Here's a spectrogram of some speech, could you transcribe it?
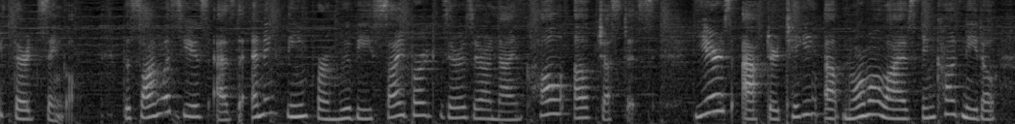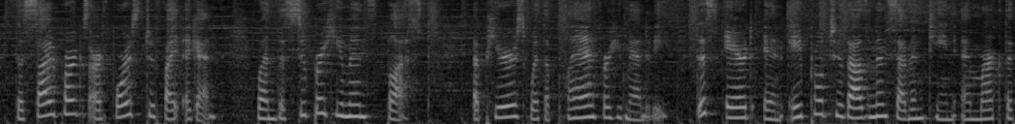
23rd single. The song was used as the ending theme for movie Cyborg 009 Call of Justice. Years after taking up normal lives incognito, the cyborgs are forced to fight again when the superhumans Blessed appears with a plan for humanity. This aired in April 2017 and marked the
